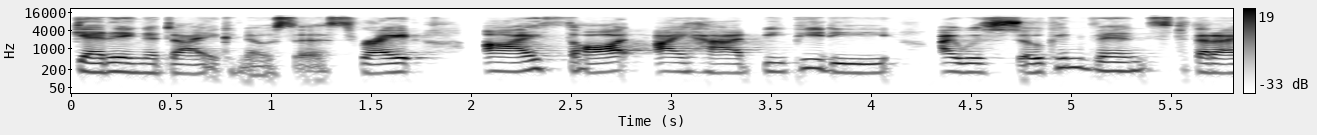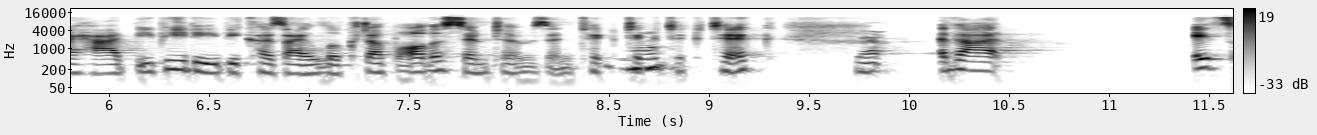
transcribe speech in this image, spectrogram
getting a diagnosis, right? I thought I had BPD. I was so convinced that I had BPD because I looked up all the symptoms and tick, tick, mm-hmm. tick, tick, yeah. that it's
